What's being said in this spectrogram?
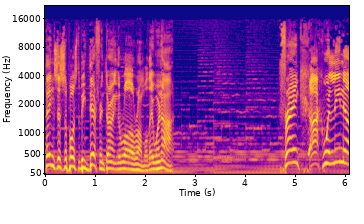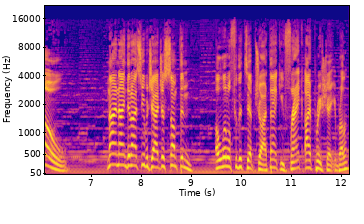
Things are supposed to be different during the Royal Rumble. They were not. Frank Aquilino, 999 Super Chat, just something a little for the tip jar. Thank you, Frank. I appreciate you, brother.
